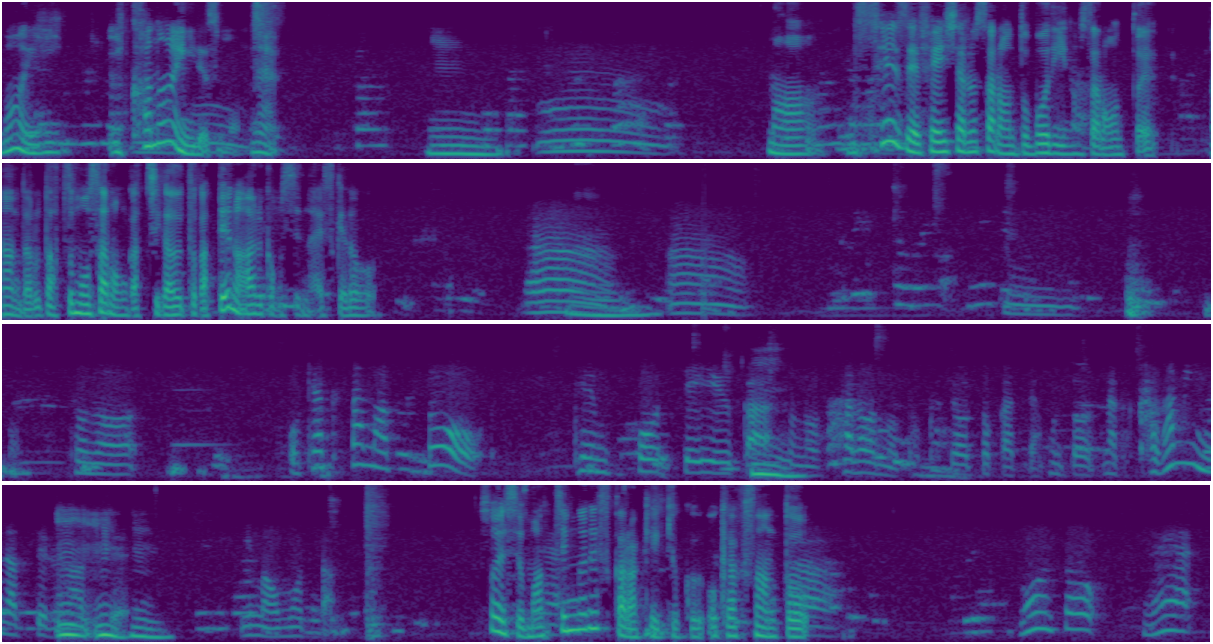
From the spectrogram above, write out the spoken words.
まあ、い、行かないですもんね。うん。うんまあ、せいぜいフェイシャルサロンとボディのサロンと、なんだろう、脱毛サロンが違うとかっていうのはあるかもしれないですけど、ううんん。うんうんそのお客様と店舗っていうか、うんそのサロンの特徴とかって本当なんか鏡になってるうんうなってんうん。今思った。そうですよ、マッチングですから、結局、お客さんと。あ本当ね。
